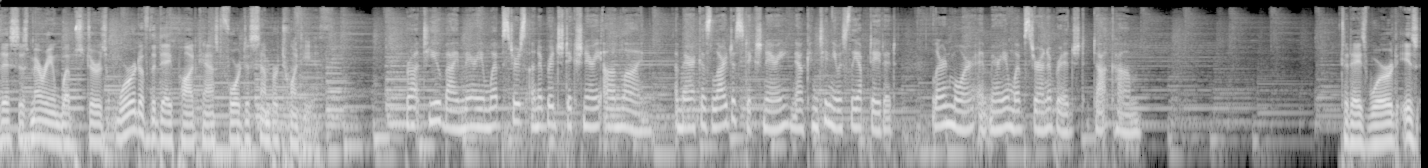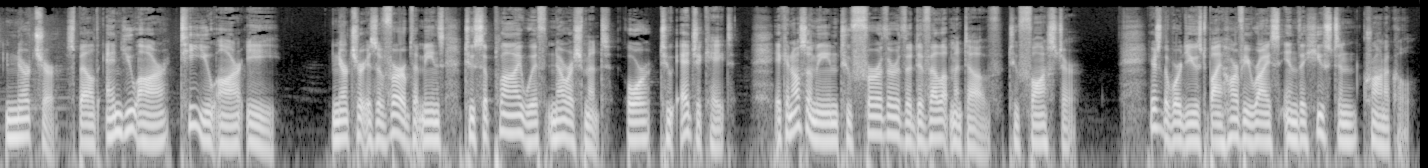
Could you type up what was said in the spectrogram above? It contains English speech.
This is Merriam Webster's Word of the Day podcast for December 20th. Brought to you by Merriam Webster's Unabridged Dictionary Online, America's largest dictionary, now continuously updated. Learn more at merriam-websterunabridged.com. Today's word is nurture, spelled N U R T U R E. Nurture is a verb that means to supply with nourishment or to educate. It can also mean to further the development of, to foster. Here's the word used by Harvey Rice in the Houston Chronicle.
